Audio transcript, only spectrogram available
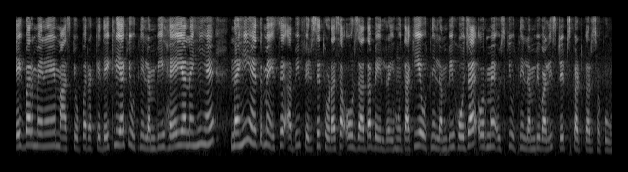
एक बार मैंने मास्क के ऊपर रख के देख लिया कि उतनी लंबी है या नहीं है। नहीं है तो मैं इसे अभी फिर से थोड़ा सा और ज़्यादा बेल रही हूँ ताकि ये उतनी लंबी हो जाए और मैं उसकी उतनी लंबी वाली स्ट्रिप्स कट कर सकूँ।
